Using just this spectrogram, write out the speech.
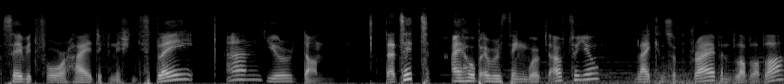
Save it for high definition display and you're done. That's it. I hope everything worked out for you. Like and subscribe and blah blah blah.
